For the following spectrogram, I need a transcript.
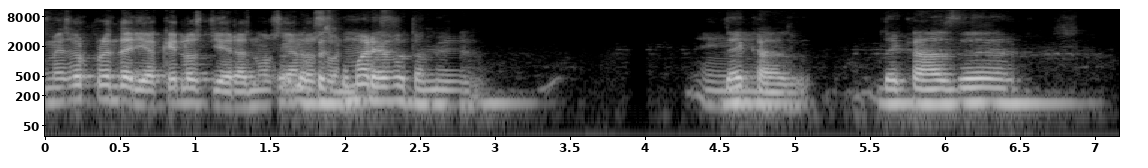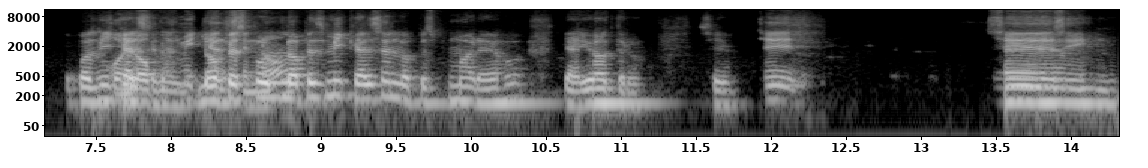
me sorprendería que los Lleras no sean los López únicos. Pumarejo también. Eh, Décadas. Décadas de. Pues Mikkelsen, López el- Mikkelsen, López, ¿no? López Mikkelsen, López Pumarejo y hay otro. Sí. Sí. Sí, Eh, sí.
